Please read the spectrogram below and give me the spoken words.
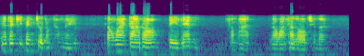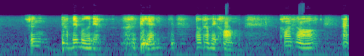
ถ้าจะคิดเป็นจุดต้องทำไง ต้องวาดกราฟแล้วตีเส้นสัมผัสราวัดสโลปใช่ไหมซึ่งทำด้วยมือเนี่ย เพี้ยนต้องทำในคอม ข้อสองอัด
